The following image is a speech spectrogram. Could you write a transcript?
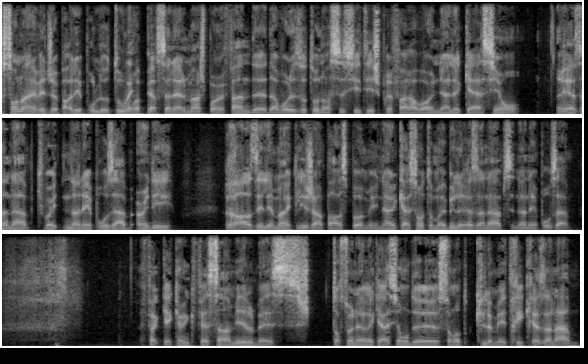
Ça, on en avait déjà parlé pour l'auto. Ouais. Moi, personnellement, je suis pas un fan d'avoir les autos dans la société. Je préfère avoir une allocation raisonnable qui va être non imposable. Un des rares éléments que les gens passent pas, mais une allocation automobile raisonnable, c'est non imposable. Fait que quelqu'un qui fait 100 000, ben, si tu reçois une allocation de son autre kilométrique raisonnable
